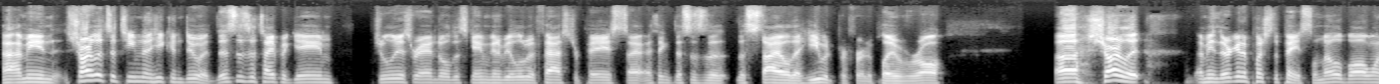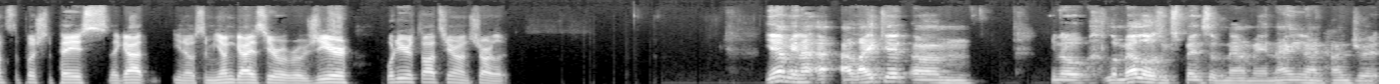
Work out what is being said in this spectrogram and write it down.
I mean, Charlotte's a team that he can do it. This is a type of game Julius Randle, this game going to be a little bit faster paced. I, I, think this is the the style that he would prefer to play overall. Uh, Charlotte, I mean, they're going to push the pace. LaMelo Ball wants to push the pace. They got you know some young guys here with Rozier. What are your thoughts here on Charlotte? Yeah, I mean, I, I like it. Um, you know, LaMelo's expensive now, man. Ninety nine hundred.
